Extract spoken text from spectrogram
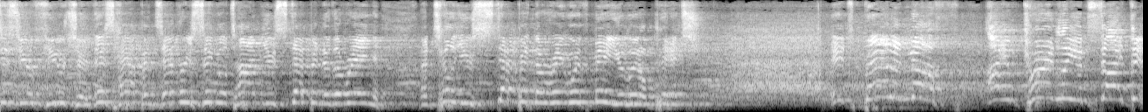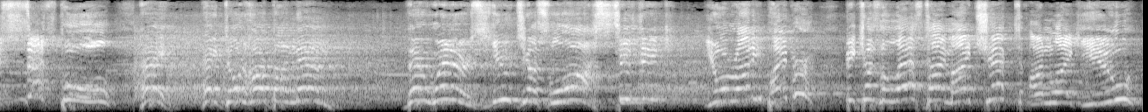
This is your future. This happens every single time you step into the ring until you step in the ring with me, you little bitch. It's bad They're. You just lost. You think you're Roddy Piper? Because the last time I checked, unlike you,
